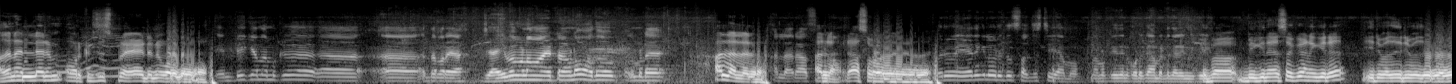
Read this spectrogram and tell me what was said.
അതാണ് എല്ലാവരും ഓർക്കിഡ്സ് സ്പ്രേ ആയിട്ട് തന്നെ കൊടുക്കുന്നത് എൻ പി കെ നമുക്ക് എന്താ പറയാ ജൈവവളമായിട്ടാണോ അതോ നമ്മുടെ അല്ല അല്ല അല്ല അല്ല രാസ അല്ല രാസവളം. തന്നെയാണ് ഒരു ഏതെങ്കിലും ഒരു ഇത് സജസ്റ്റ് ചെയ്യാമോ? നമുക്ക് ഇതിന് കൊടുക്കാൻ പറ്റുന്ന ഇപ്പൊ ഇപ്പോൾ ബിഗിനേഴ്സ് ഒക്കെ ആണെങ്കിൽ ഇരുപത് ഇരുപത്. ഇരുപത്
